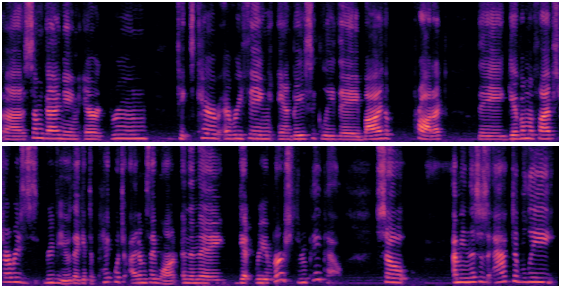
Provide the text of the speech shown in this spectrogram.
uh, some guy named Eric Brune takes care of everything. And basically, they buy the product they give them a five star re- review. They get to pick which items they want, and then they get reimbursed through PayPal. So, I mean, this is actively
